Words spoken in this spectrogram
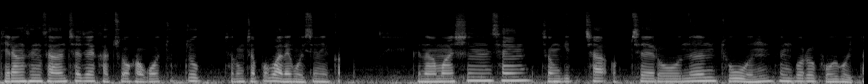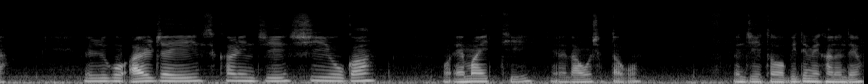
대량 생산 체제 갖추어 가고 쭉쭉 자동차 뽑아내고 있으니까 그나마 신생 전기차 업체로는 좋은 행보를 보이고 있다. 그리고 RJ 스칼린지 CEO가 MIT 나오셨다고 왠지 더 믿음이 가는데요.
